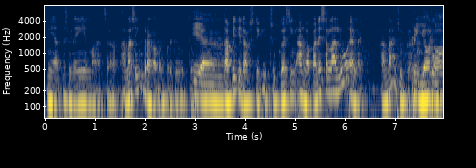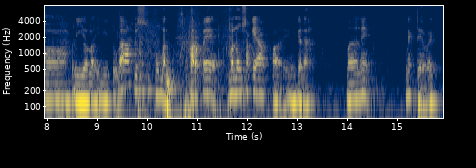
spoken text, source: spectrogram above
niatnya sebenarnya ingin mengajak. Anak sih beranggapan seperti itu. Iya. Tapi tidak sedikit juga sing anggapannya selalu elek. Anak juga Rio lah. Rio lah ini itulah wis umat. Karpe menungsake apa ya kena mana nek dewek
